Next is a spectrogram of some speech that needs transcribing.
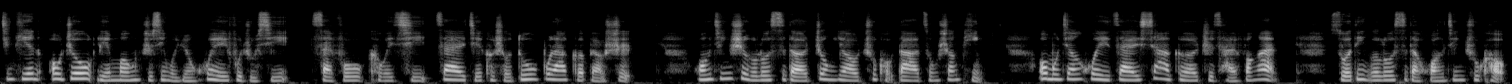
今天，欧洲联盟执行委员会副主席塞夫科维奇在捷克首都布拉格表示，黄金是俄罗斯的重要出口大宗商品。欧盟将会在下个制裁方案锁定俄罗斯的黄金出口。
